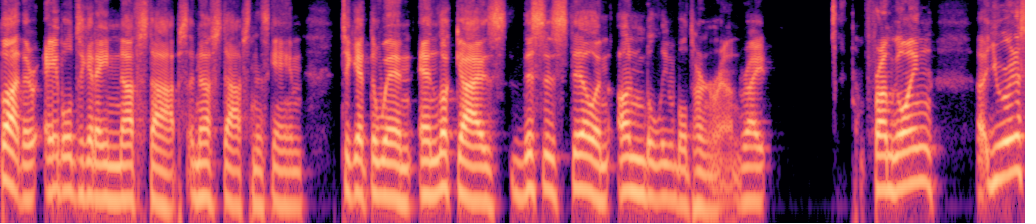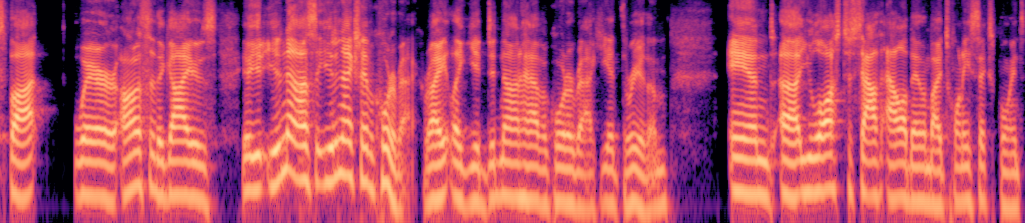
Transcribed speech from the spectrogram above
but they're able to get enough stops, enough stops in this game to get the win. And look, guys, this is still an unbelievable turnaround, right? From going, uh, you were in a spot where honestly, the guy who's you, you, didn't honestly, you didn't actually have a quarterback, right? Like you did not have a quarterback. You had three of them. And uh, you lost to South Alabama by 26 points.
